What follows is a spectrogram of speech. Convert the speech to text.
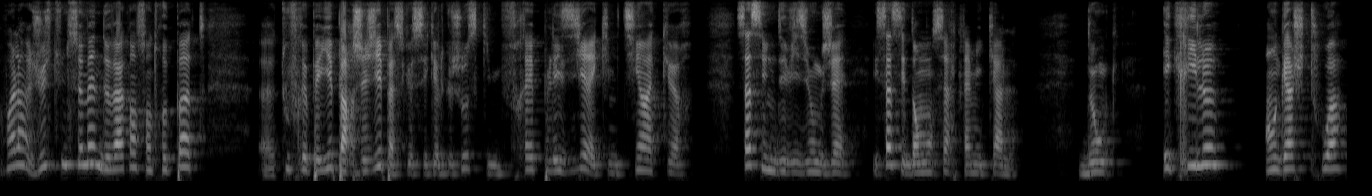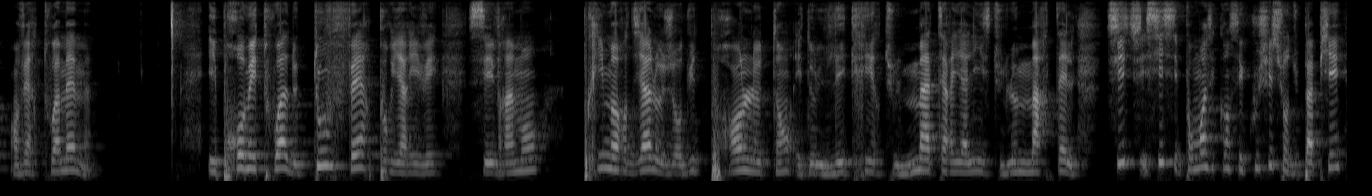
Voilà, juste une semaine de vacances entre potes, euh, tout frais payé par GG parce que c'est quelque chose qui me ferait plaisir et qui me tient à cœur. Ça, c'est une des visions que j'ai. Et ça, c'est dans mon cercle amical. Donc, écris-le, engage-toi envers toi-même et promets-toi de tout faire pour y arriver. C'est vraiment primordial aujourd'hui de prendre le temps et de l'écrire. Tu le matérialises, tu le martèles. Si, si, c'est pour moi, quand c'est couché sur du papier,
